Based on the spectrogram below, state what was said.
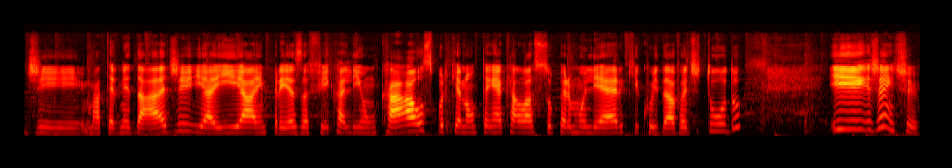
de maternidade e aí a empresa fica ali um caos porque não tem aquela super mulher que cuidava de tudo. E, gente,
